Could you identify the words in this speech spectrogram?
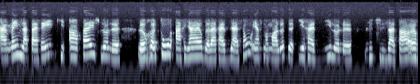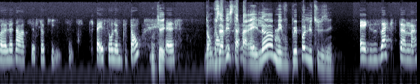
à même l'appareil qui empêche le, retour arrière de la radiation et à ce moment-là de irradier l'utilisateur, euh, le, dentiste qui, qui, pèse sur le bouton. Euh, donc, vous avez cet appareil-là, mais vous ne pouvez pas l'utiliser. Exactement.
